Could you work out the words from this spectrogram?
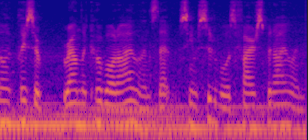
The only place around the Cobalt Islands that seems suitable is Firespit Island.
